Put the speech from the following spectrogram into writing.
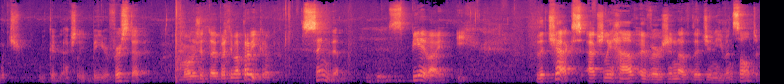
which could actually be your first step, možno, že to je pre teba prvý krok. sing them. Spievaj ich. The Czechs actually have a version of the Genevan Psalter.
